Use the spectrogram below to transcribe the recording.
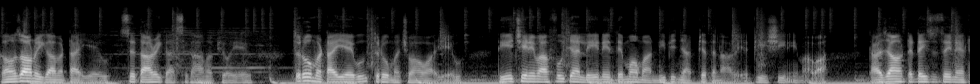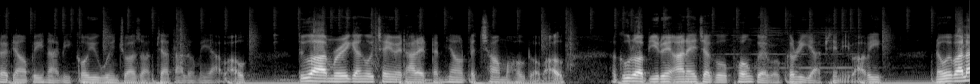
ခေါင်းဆောင်တွေကမတိုက်ရဲဘူးစစ်သားတွေကစကားမပြောရဲဘူးသူတို့မတိုက်ရဲဘူးသူတို့မကြွားဝရဲဘူးဒီအခြေအနေမှာဖူးကျန်လေးနေတင်မောမှာနီးပညာပြဿနာတွေအပြည့်ရှိနေမှာပါဒါကြောင့်တတိတ်စိတ်နဲ့လွှဲပြောင်းပေးနိုင်ပြီးကိုယူဝင်ကြွားစွာပြသလို့မရပါဘူး သူဟာအမေရိကန်ကိုချိန်ရွယ်ထားတဲ့ဓမြောင်တစ်ချောင်းမဟုတ်တော့ပါဘူးအခုတော့ပြည်တွင်းအားနည်းချက်ကိုဖုံးကွယ်ဖို့ကရိယာဖြစ်နေပါပြီနိုဝင်ဘာလ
